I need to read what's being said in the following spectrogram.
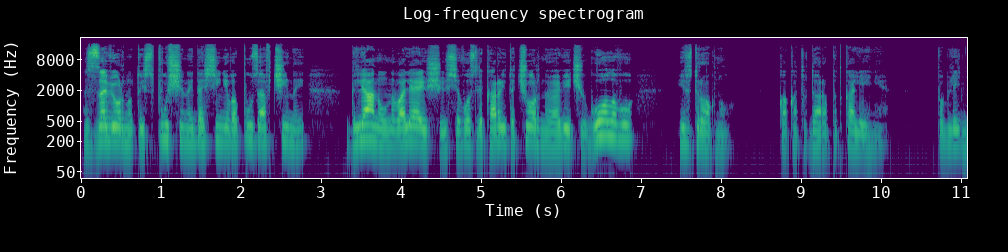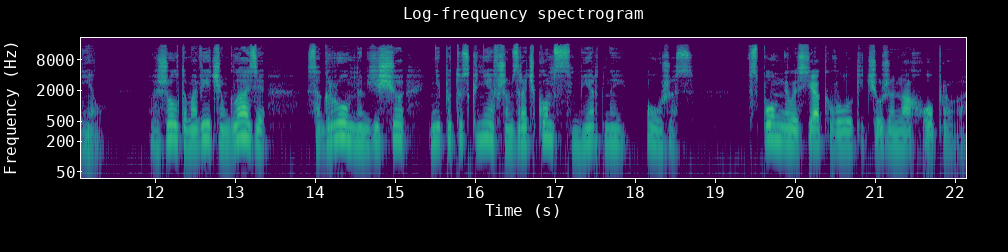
с завернутой, спущенной до синего пуза овчиной — глянул на валяющуюся возле корыта черную овечью голову и вздрогнул, как от удара под колени. Побледнел. В желтом овечьем глазе с огромным, еще не потускневшим зрачком смертный ужас. Вспомнилась Якову Лукичу жена Хопрова.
